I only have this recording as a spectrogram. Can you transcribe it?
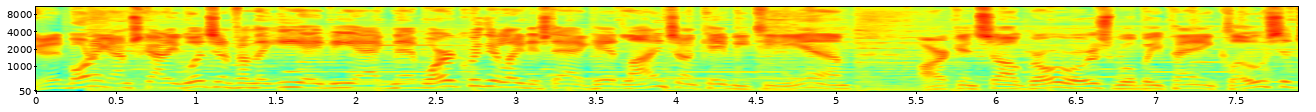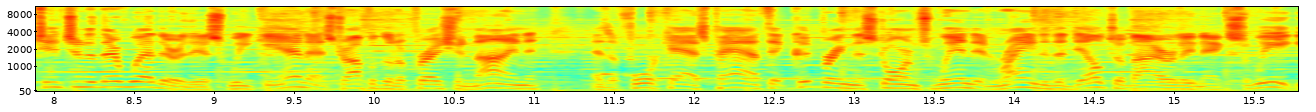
Good morning. I'm Scotty Woodson from the EAB Ag Network with your latest ag headlines on KBTM. Arkansas growers will be paying close attention to their weather this weekend as Tropical Depression 9 has a forecast path that could bring the storm's wind and rain to the Delta by early next week.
